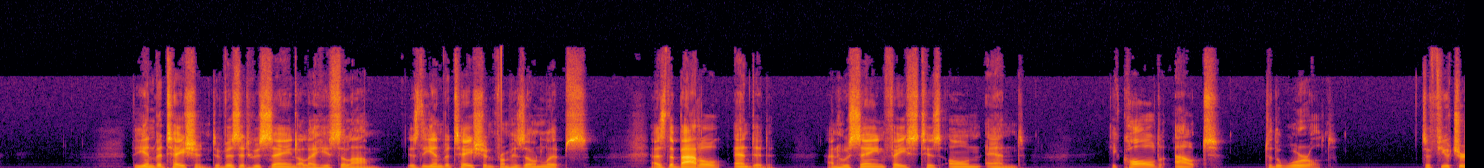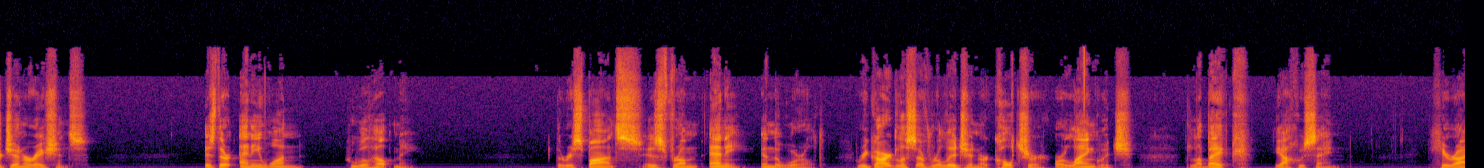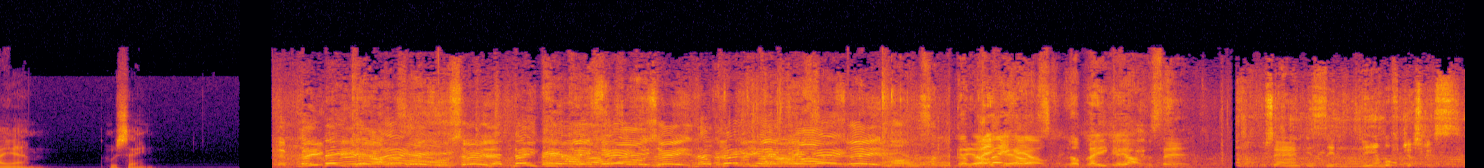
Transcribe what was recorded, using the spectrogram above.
The invitation to visit Hussein alayhi salam is the invitation from his own lips. As the battle ended and Hussein faced his own end, he called out to the world, to future generations, Is there anyone who will help me? The response is from any in the world regardless of religion or culture or language. Labek, Ya Hussein. Here I am, Hussein. Hussein is the name of justice.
